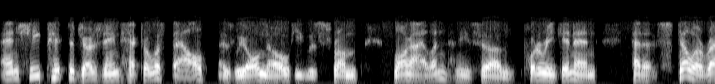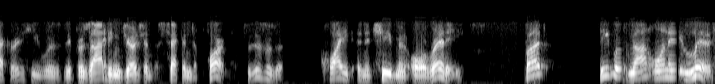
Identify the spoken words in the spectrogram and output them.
And she picked a judge named Hector LaSalle. As we all know, he was from Long Island. He's um, Puerto Rican and had a stellar record. He was the presiding judge in the second department. So this was a quite an achievement already. But he was not on a list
